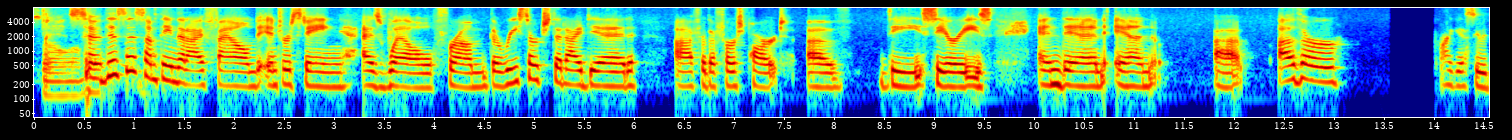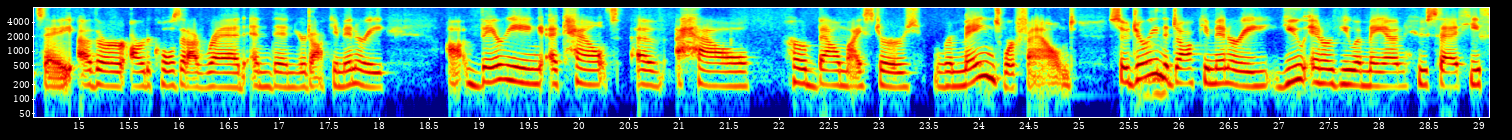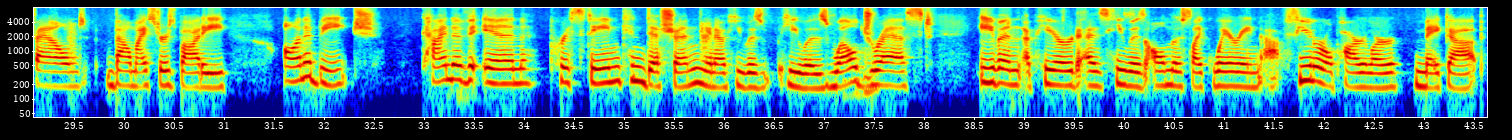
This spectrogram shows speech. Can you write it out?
So, um, So, this is something that I found interesting as well from the research that I did uh, for the first part of the series. And then in uh, other, I guess you would say, other articles that I've read, and then your documentary, uh, varying accounts of how Herb Baumeister's remains were found. So during the documentary, you interview a man who said he found Baumeister's body on a beach, kind of in pristine condition. You know, he was he was well dressed, even appeared as he was almost like wearing uh, funeral parlor makeup,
